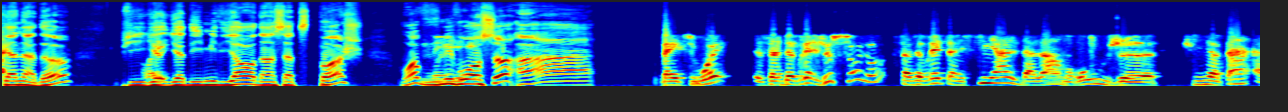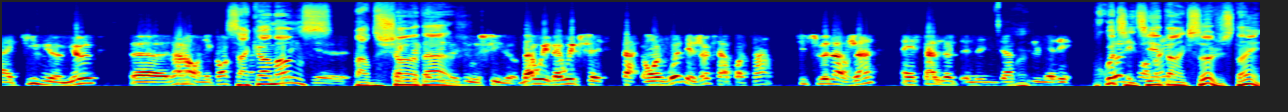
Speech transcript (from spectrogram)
Canada, puis il y a- Ouais. il y, a des milliards dans sa petite poche. Moi, vous Mais- voulez voir ça? Ah! Ben, tu vois, ça devrait, juste ça, là, ça devrait être un signal d'alarme rouge euh, clignotant à qui mieux mieux. Euh, non, non, on est contre. Ça commence Euh, par du la chantage. Aussi, là. Ben oui, ben oui, ça- on le voit déjà que ça n'a pas de sens. Si tu veux de l'argent, installe le- l'identité numérique. Pourquoi Là, tu y tiens tant que ça, Justin?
